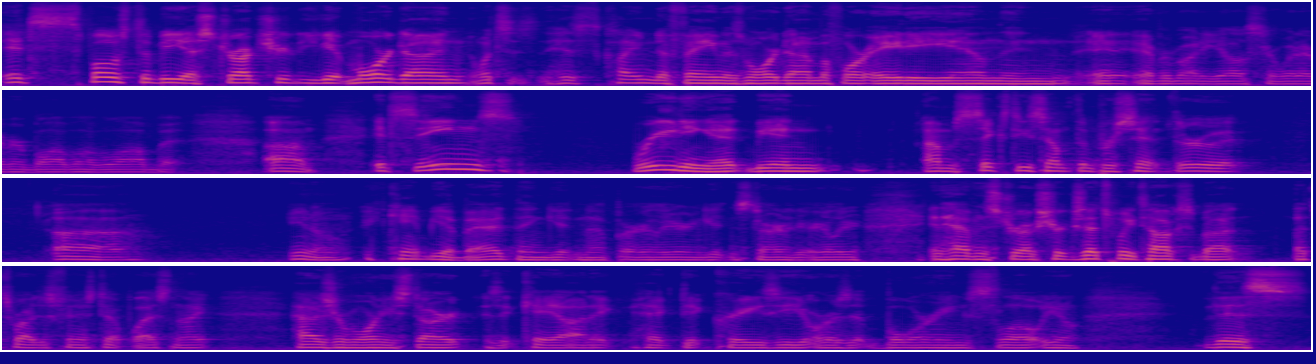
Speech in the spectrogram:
It's supposed to be a structured. You get more done. What's his, his claim to fame is more done before 8 a.m. than everybody else or whatever. Blah blah blah. But um, it seems reading it, being I'm 60 something percent through it. Uh, you know, it can't be a bad thing getting up earlier and getting started earlier and having structure because that's what he talks about. That's where I just finished up last night. How does your morning start? Is it chaotic, hectic, crazy, or is it boring, slow? You know, this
